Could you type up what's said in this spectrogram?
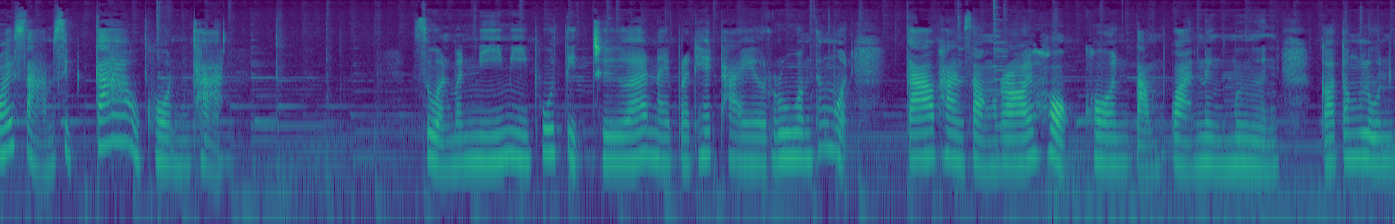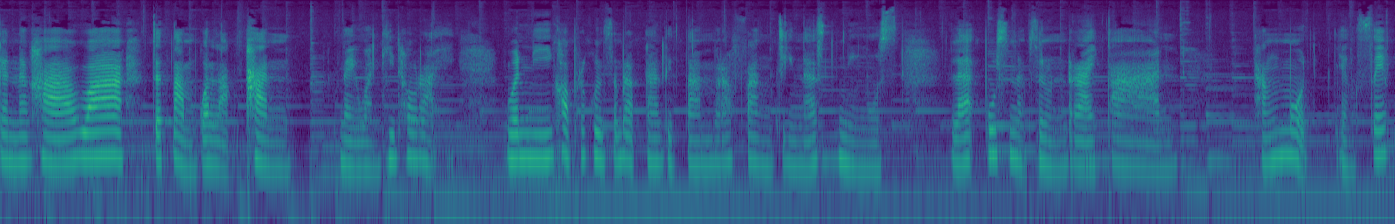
ำ139 คนค่ะ ส่วนวันนี้มีผู้ติดเชื้อในประเทศไทยรวมทั้งหมด 9,206 คนต่ำกว่า 10,000 ก็ต้องลุ้นกันนะคะว่าจะต่ำกว่าหลักพันในวันที่เท่าไหร่ วันนี้ขอบพระคุณสำหรับการติดตามรับฟัง Genius News และผู้สนับสนุนรายการ ทั้งหมดอย่าง Save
